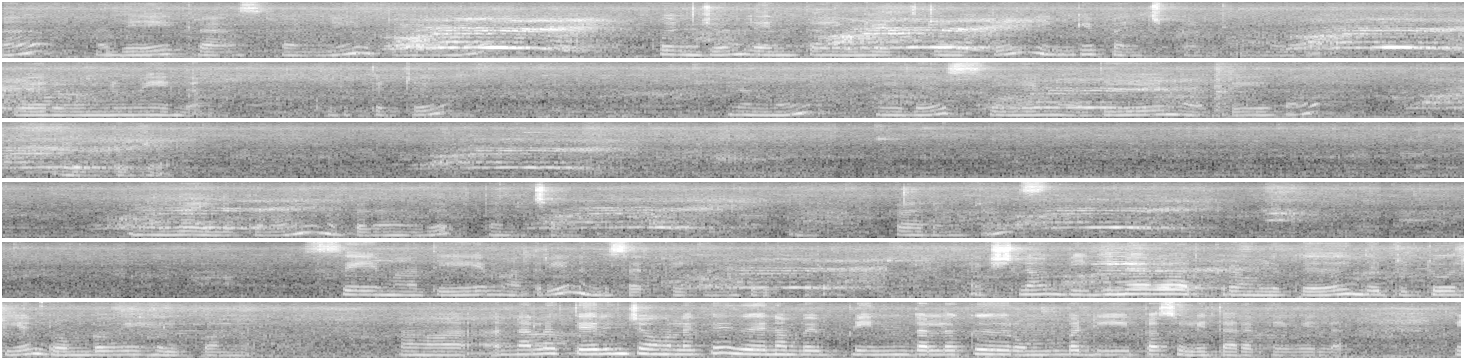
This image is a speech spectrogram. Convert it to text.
அதே கிராஸ் பண்ணி பாருங்கள் கொஞ்சம் லென்த்தாக இங்கே எடுத்துகிட்டு வந்துட்டு இங்கே பஞ்ச் பண்ணுறோம் வேறு ஒன்றுமே இல்லை. கொடுத்துட்டு நம்ம இதை சேம் அதே மாதிரியே தான் எடுத்துக்கிறோம் நல்லா இழுக்கணும் அப்போ தான் பாருங்க ஃப்ரெண்ட்ஸ் சேம் அதே மாதிரி நம்ம சர்க்கிள் பண்ணி கொடுக்குறோம் ஆக்சுவலாக பிகினராக இருக்கிறவங்களுக்கு இந்த டுட்டோரியல் ரொம்பவே ஹெல்ப் பண்ணும். அதனால் தெரிஞ்சவங்களுக்கு இது நம்ம இப்படி இந்த அளவுக்கு ரொம்ப டீப்பாக சொல்லித்தர தேவையில்லை.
